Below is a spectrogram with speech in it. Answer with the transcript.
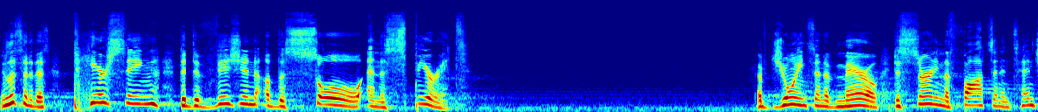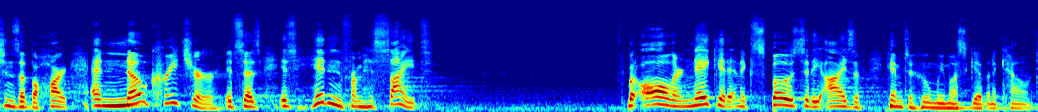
And listen to this, piercing the division of the soul and the spirit of joints and of marrow, discerning the thoughts and intentions of the heart. And no creature, it says, is hidden from his sight. But all are naked and exposed to the eyes of him to whom we must give an account.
